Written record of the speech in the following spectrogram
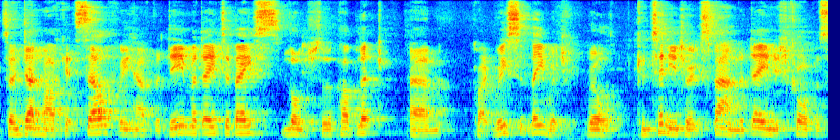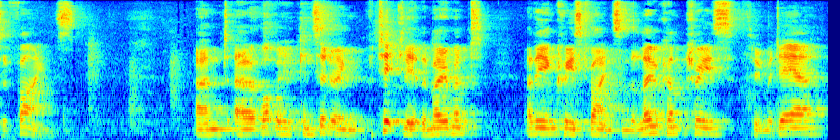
So in Denmark itself, we have the DIME database launched to the public, um, quite recently, which will continue to expand the Danish corpus of finds. And uh, what we're considering particularly at the moment are the increased finds in the Low Countries, through MEDEA,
